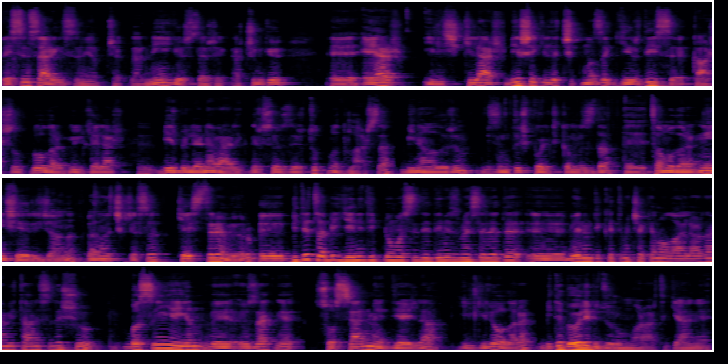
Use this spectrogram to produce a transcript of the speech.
resim sergisini yapacaklar. Neyi gösterecekler? Çünkü eğer ilişkiler bir şekilde çıkmaza girdiyse karşılıklı olarak ülkeler e, birbirlerine verdikleri sözleri tutmadılarsa binaların bizim dış politikamızda e, tam olarak ne işe yarayacağını ben açıkçası kestiremiyorum. E, bir de tabii yeni diplomasi dediğimiz meselede e, benim dikkatimi çeken olaylardan bir tanesi de şu. Basın yayın ve özellikle sosyal medyayla ilgili olarak bir de böyle bir durum var artık. Yani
